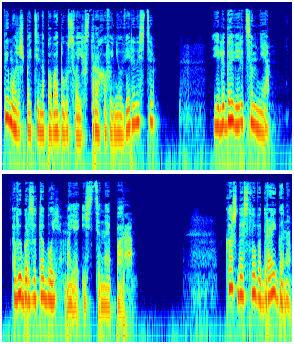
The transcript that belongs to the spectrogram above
Ты можешь пойти на поводу у своих страхов и неуверенности или довериться мне. Выбор за тобой, моя истинная пара. Каждое слово Драйгана,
